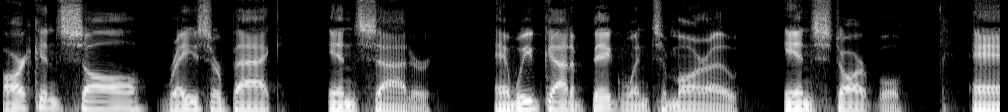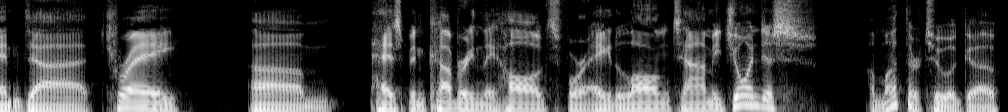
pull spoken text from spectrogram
Arkansas Razorback Insider. And we've got a big one tomorrow in Starkville. And uh, Trey um, has been covering the Hogs for a long time. He joined us a month or two ago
